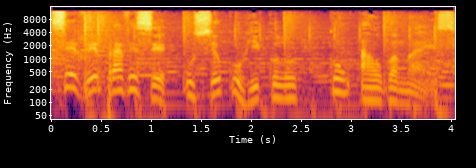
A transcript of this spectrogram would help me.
CV para VC, o seu currículo com algo a mais.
